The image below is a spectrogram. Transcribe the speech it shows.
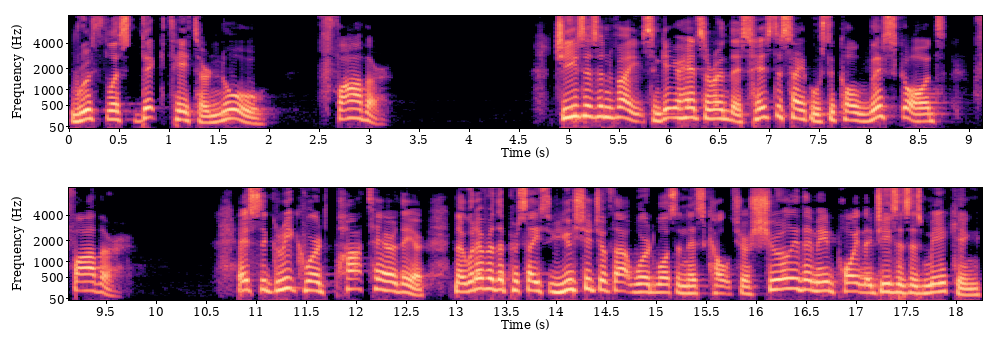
Ruthless dictator? No. Father. Jesus invites, and get your heads around this, his disciples to call this God Father. It's the Greek word pater there. Now, whatever the precise usage of that word was in this culture, surely the main point that Jesus is making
